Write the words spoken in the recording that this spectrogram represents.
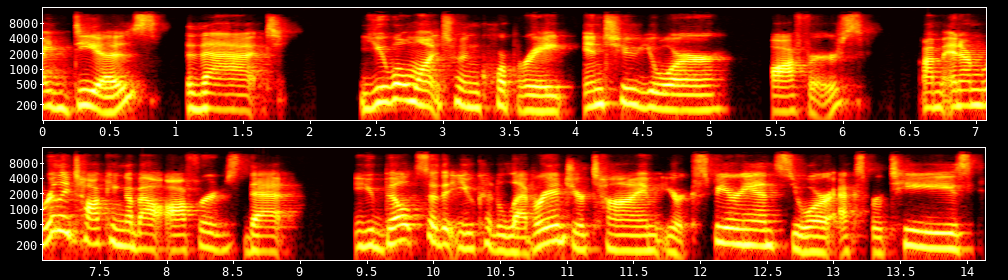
ideas that you will want to incorporate into your offers. Um, and I'm really talking about offers that you built so that you could leverage your time, your experience, your expertise,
